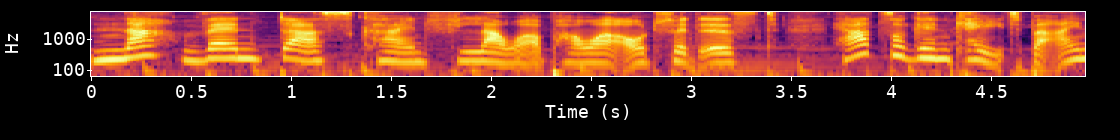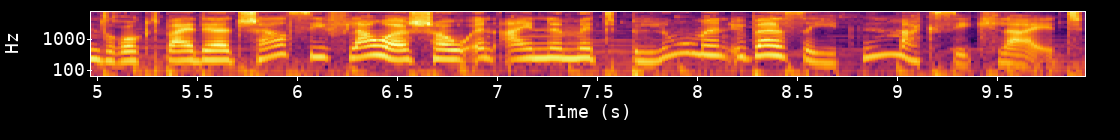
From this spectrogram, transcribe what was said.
Na, wenn das kein Flower Power Outfit ist. Herzogin Kate beeindruckt bei der Chelsea Flower Show in einem mit Blumen übersäten Maxi-Kleid.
